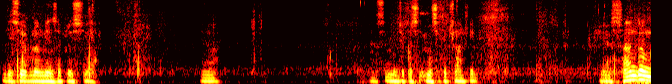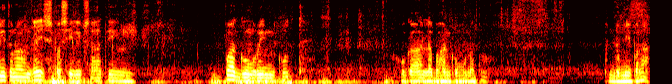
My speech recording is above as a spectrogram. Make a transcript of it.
Deserve lang din sa presyo. You know? Kasi medyo masikip sa akin. Yes, hanggang dito na lang guys. Pasilip sa ating bagong raincoat. Hugaan labahan ko muna to. Ang dumi pala.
